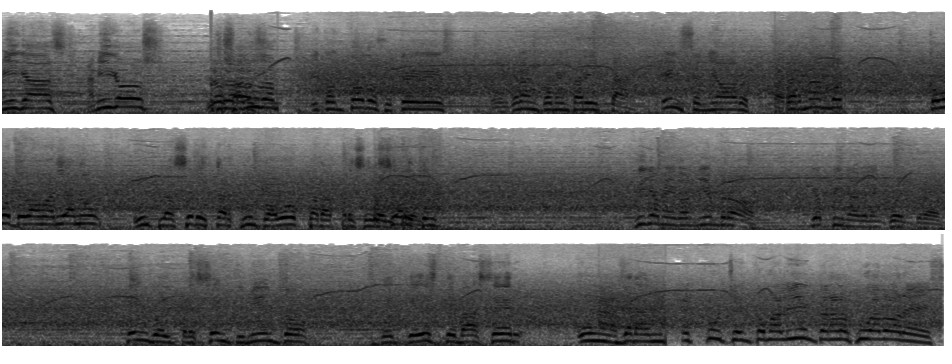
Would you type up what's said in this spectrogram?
Amigas, amigos, los saludo y con todos ustedes el gran comentarista, el señor Fernando. ¿Cómo te va, Mariano? Un placer estar junto a vos para presenciar este... Dígame, don Miembro, ¿qué opina del encuentro? Tengo el presentimiento de que este va a ser un gran... Escuchen cómo alientan a los jugadores.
